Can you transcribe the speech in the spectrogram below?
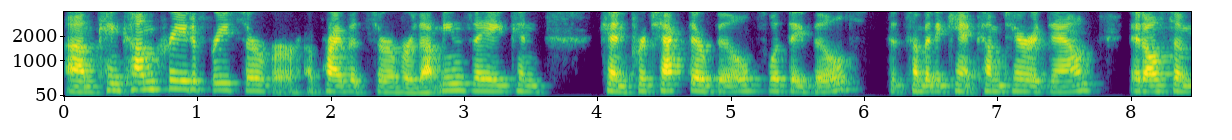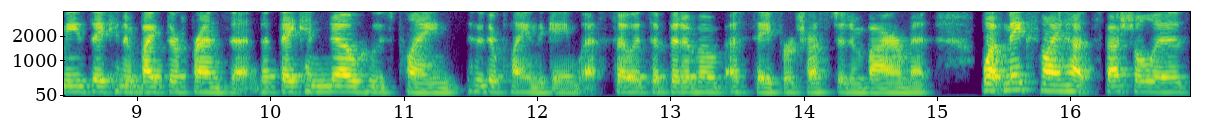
um, can come create a free server, a private server. That means they can can protect their builds, what they build, that somebody can't come tear it down. It also means they can invite their friends in, that they can know who's playing, who they're playing the game with. So it's a bit of a, a safer, trusted environment. What makes Minehut special is,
